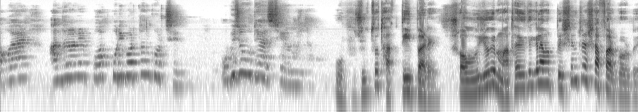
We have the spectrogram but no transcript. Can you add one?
অভয়ার আন্দোলনের পথ পরিবর্তন করছেন। অভিযোগ উঠে আসছে এরকমটা অভিযোগ তো থাকতেই পারে। সব অভিযোগে মাথা দিতে গেলে আমার পেশেন্টরা সাফার করবে।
